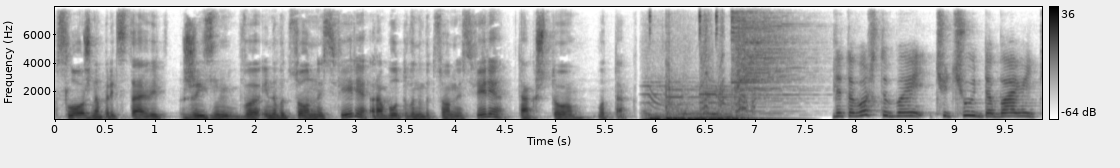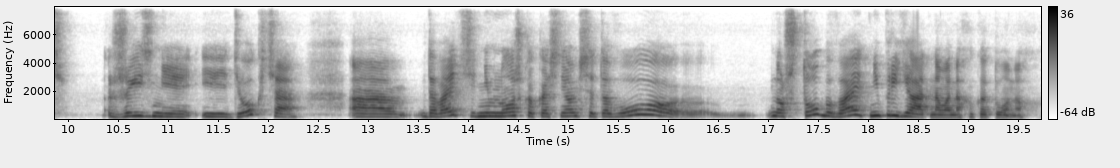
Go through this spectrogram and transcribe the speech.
сложно представить жизнь в инновационной сфере, работу в инновационной сфере. Так что вот так. Для того, чтобы чуть-чуть добавить жизни и дегтя, а, давайте немножко коснемся того, но что бывает неприятного на хакатонах.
